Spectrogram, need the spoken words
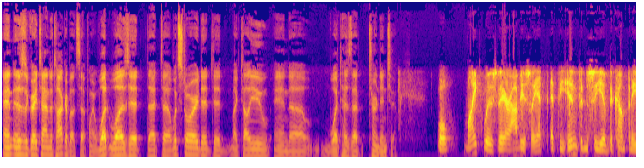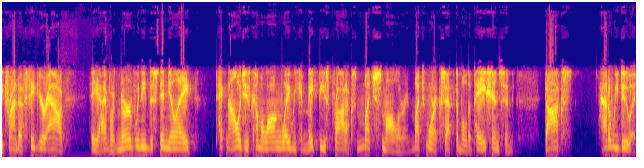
And this is a great time to talk about SetPoint. What was it that? Uh, what story did did Mike tell you, and uh, what has that turned into? Well, Mike was there obviously at at the infancy of the company, trying to figure out, hey, I have a nerve we need to stimulate. Technology's come a long way. We can make these products much smaller and much more acceptable to patients and docs. How do we do it?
